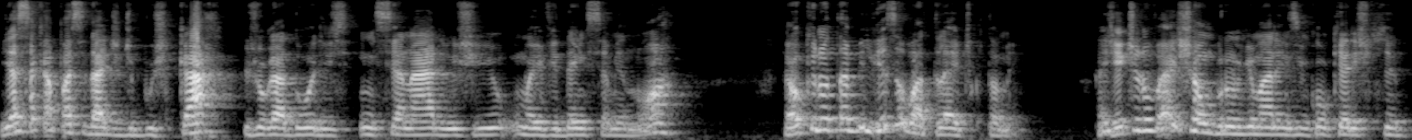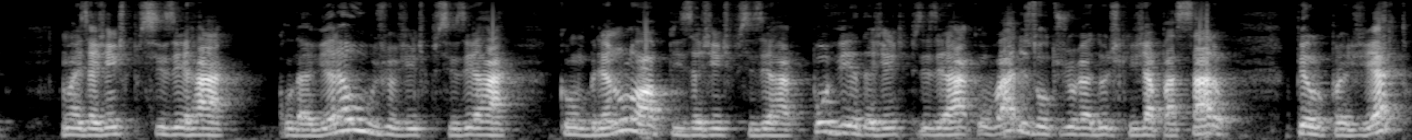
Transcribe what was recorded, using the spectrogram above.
E essa capacidade de buscar jogadores em cenários de uma evidência menor é o que notabiliza o Atlético também. A gente não vai achar um Bruno Guimarães em qualquer esquina, mas a gente precisa errar com o Davi Araújo, a gente precisa errar com o Breno Lopes, a gente precisa errar com o Poveda, a gente precisa errar com vários outros jogadores que já passaram pelo projeto,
